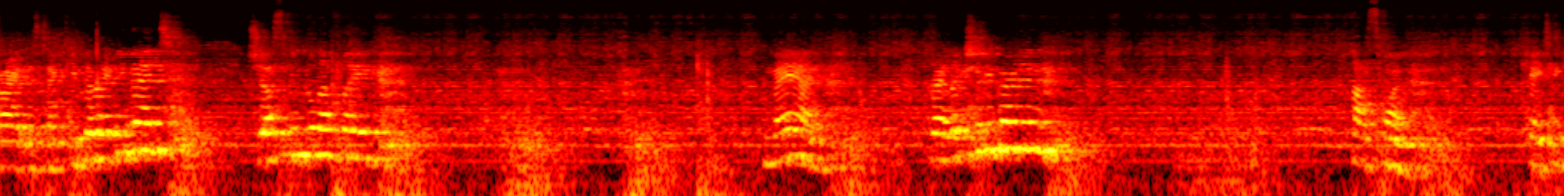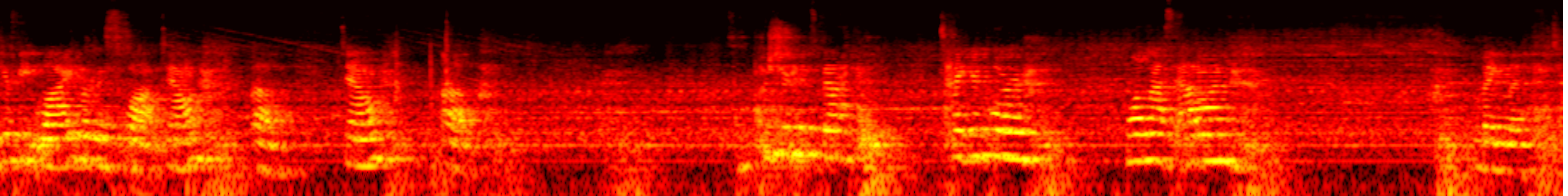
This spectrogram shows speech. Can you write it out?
All right, this time keep the right knee bent. Just move the left leg. Man, right leg should be burning. Last one. Okay, take your feet wide. We're gonna squat down, up, down, up. So push your hips back, tighten your core. One last add-on. Leg lift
